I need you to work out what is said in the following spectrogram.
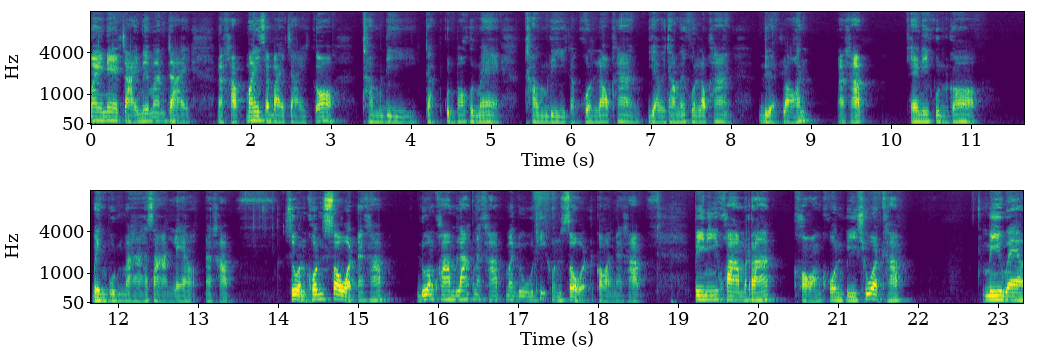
ไม่แน่ใจไม่มั่นใจนะครับ ไม่สบายใจก็ทำดีกับคุณพ่อคุณแม่ทำดีกับคนรอบข้าง อย่าไปทำให้คนรอบข้างเดือดร้อนนะครับ แค่นี้คุณก็เป็นบุญมหาศาลแล้วนะครับ ส่วนคนโสดนะครับ ดวงความรักนะครับ มาดูที่คนโสดก่อนนะครับ ปีนี้ความรักของคนปีชวดครับ มีแวว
